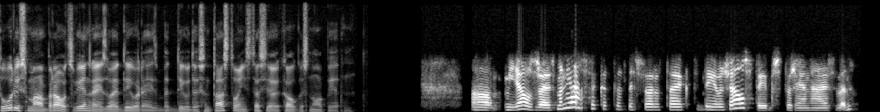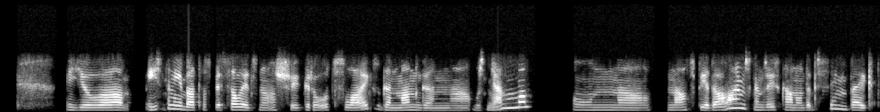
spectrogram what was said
turismā brauc vienreiz vai divreiz, bet 28 tas jau ir kaut kas nopietni. Uh, jā, uzreiz man jāsaka, tad es varu teikt, Dieva žēlstības turienē aizved. Jo īstenībā tas bija salīdzinoši grūts laiks gan man, gan uh, uzņēmumam un uh, nāca piedāvājums gandrīz kā no debesīm beigt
